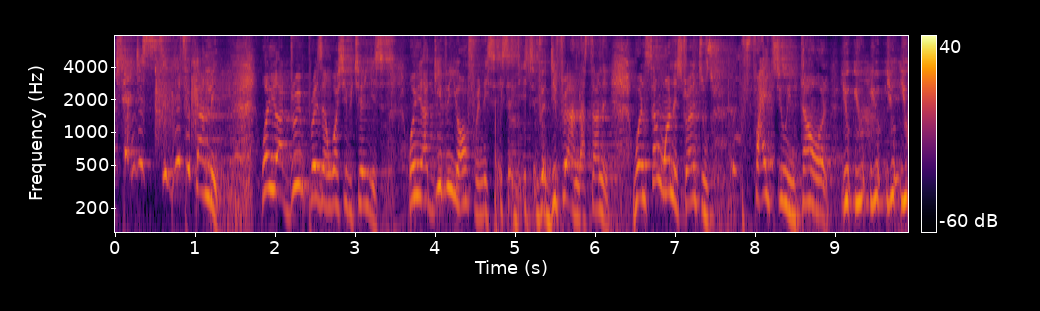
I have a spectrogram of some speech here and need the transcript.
changes significantly. When you are doing praise and worship, it changes. When you are giving your offering, it's, it's, a, it's a, different understanding. When someone is trying to fight you in town, you, you, you, you,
